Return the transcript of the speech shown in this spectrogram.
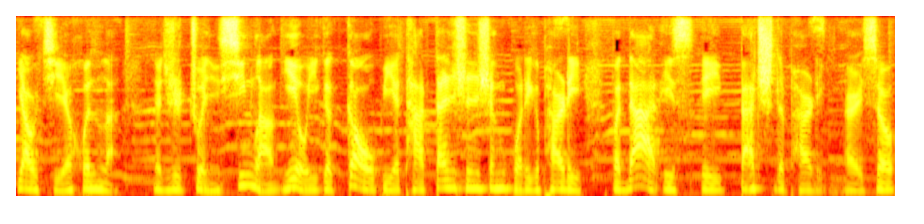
要结婚了。那就是准新郎也有一个告别他单身生活的一个 party，but that is a bachelor party。Alright, so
